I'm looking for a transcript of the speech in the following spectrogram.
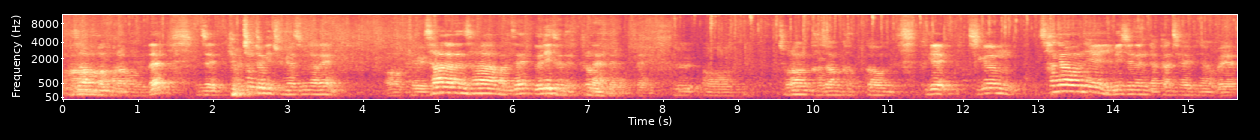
그 아. 사람만 바라보는데 이제 결정적인 중요한 순간에 어, 그 사랑하는 사람한테 을이 되는 그런 네. 네. 네. 그, 어, 저랑 가장 가까운 그게 지금 상현이의 이미지는 약간 제 그냥 외,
